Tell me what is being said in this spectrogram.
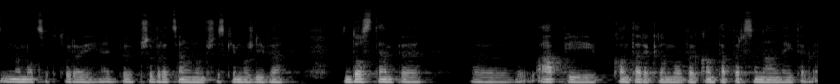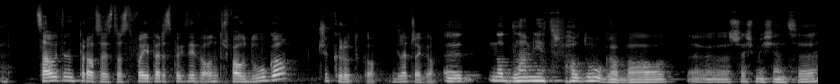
na mocy której jakby przywracają nam wszystkie możliwe dostępy, API, konta reklamowe, konta personalne itd. Tak Cały ten proces, to z Twojej perspektywy on trwał długo czy krótko? I dlaczego? No dla mnie trwał długo, bo 6 miesięcy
